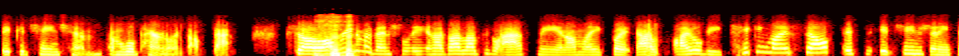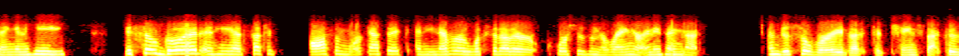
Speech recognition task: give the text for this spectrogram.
it could change him. I'm a little paranoid about that. So I'll breed him eventually, and I've had a lot of people ask me, and I'm like, but I, I will be kicking myself if it changed anything. And he is so good, and he has such an awesome work ethic and he never looks at other horses in the ring or anything that I'm just so worried that it could change that because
